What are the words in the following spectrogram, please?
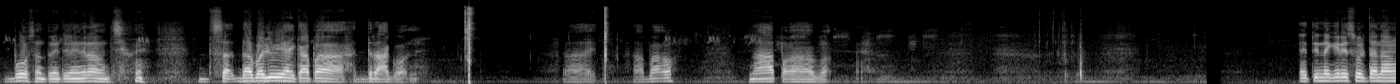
Boss, ang 29 rounds. Sa WE High Kappa Dragon. Right. Haba oh. Napakahaba. Ito yung naging resulta ng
